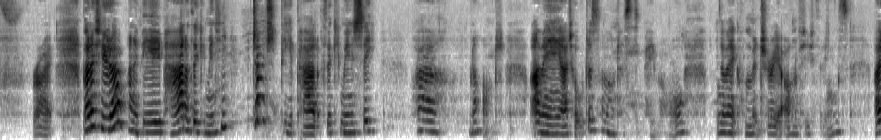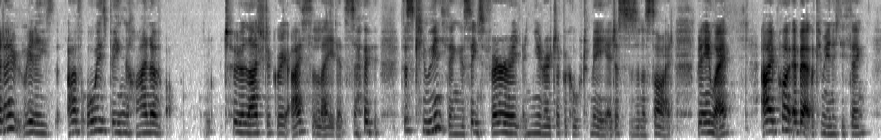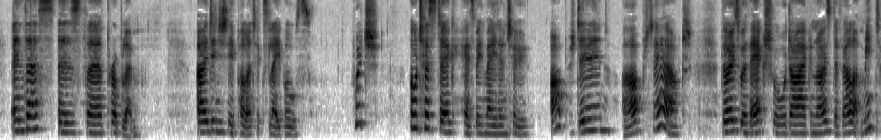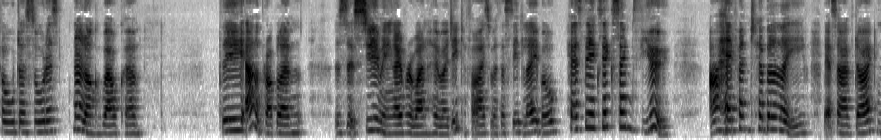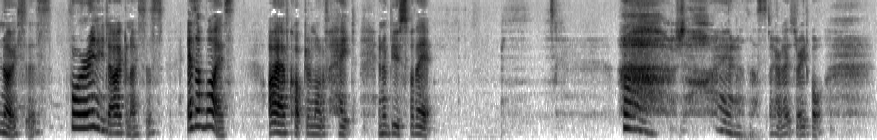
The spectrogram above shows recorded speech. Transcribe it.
Right. But if you don't want to be part of the community, don't be a part of the community. Well, not. I mean, I talk to some autistic people, I make commentary on a few things. I don't really, I've always been kind of to a large degree isolated. So this community thing seems very neurotypical to me, uh, just as an aside. But anyway, I put about the community thing, and this is the problem. Identity politics labels, which autistic has been made into opt in, opt out. Those with actual diagnosed developmental disorders no longer welcome. The other problem is assuming everyone who identifies with a said label has the exact same view. I happen to believe that self-diagnosis, for any diagnosis, is unwise. I have copped a lot of hate and abuse for that. Ah, tired of this. Okay, let's read more.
